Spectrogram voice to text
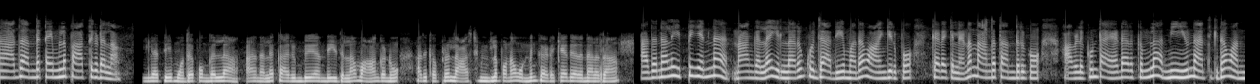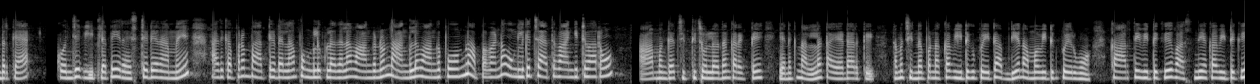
அது அந்த டைமில் பார்த்துக்கிடலாம் இல்லத்தே முத பொங்கல்லாம். அதனால கரும்பு அந்த இதெல்லாம் வாங்கணும். அதுக்கப்புறம் லாஸ்ட் மினிட்ல போனா ஒன்றும் கிடைக்காது அதனால தான் அதனால இப்போ என்ன? நாங்கெல்லாம் எல்லாரும் கொஞ்சம் அதிகமாக தான் வாங்கியிருப்போம். கிடைக்கலன்னா நாங்கள் தந்திருக்கோம். அவளுக்கும் டயர்டாக இருக்கும்ல நீயும் நேற்றுக்கு தான் வந்திருக்க. கொஞ்சம் வீட்டில் போய் ரெஸ்ட் எடுறாமே அதுக்கப்புறம் பார்த்துடலாம் பொங்கலுக்குள்ளதெல்லாம் வாங்கணும். நாங்களும் வாங்க போவோம் அப்போ வேணா உங்களுக்கு சேர்த்து வாங்கிட்டு வரோம். ஆமாங்க சித்தி சொல்லதான் கரெக்ட் எனக்கு நல்லா டயர்டா இருக்கு. நம்ம சின்ன பொண்ணக்கா வீட்டுக்கு போயிட்டு அப்படியே நம்ம வீட்டுக்கு போயிருவோம். கார்த்தி வீட்டுக்கு வசந்தி அக்கா வீட்டுக்கு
